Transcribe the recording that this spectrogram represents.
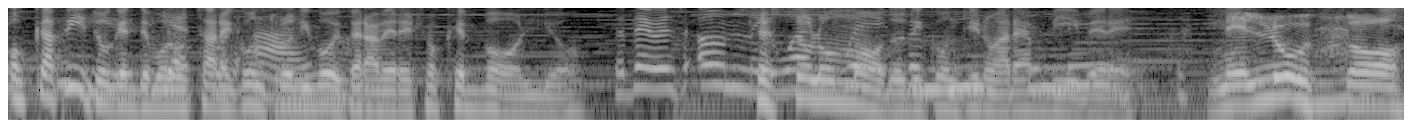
ho capito che devo lottare contro di voi per avere ciò che voglio. C'è solo un modo di continuare a vivere. Nel lusso.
